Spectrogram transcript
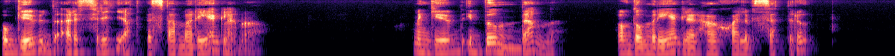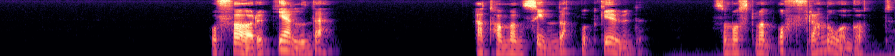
Och Gud är fri att bestämma reglerna. Men Gud är bunden av de regler han själv sätter upp. Och förut gällde att har man syndat mot Gud så måste man offra något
